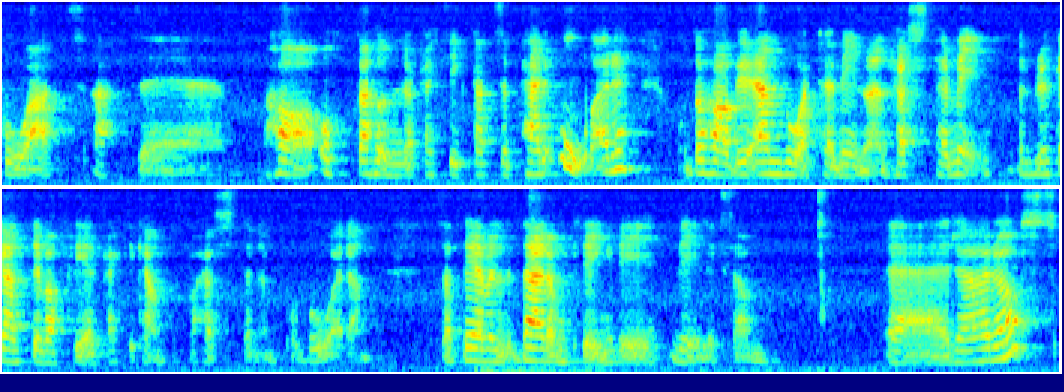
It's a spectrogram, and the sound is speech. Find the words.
på att, att eh, ha 800 praktikplatser per år. Och då har vi en vårtermin och en hösttermin. Det brukar alltid vara fler praktikanter på hösten än på våren. Så att det är väl däromkring vi, vi liksom, eh, rör oss.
